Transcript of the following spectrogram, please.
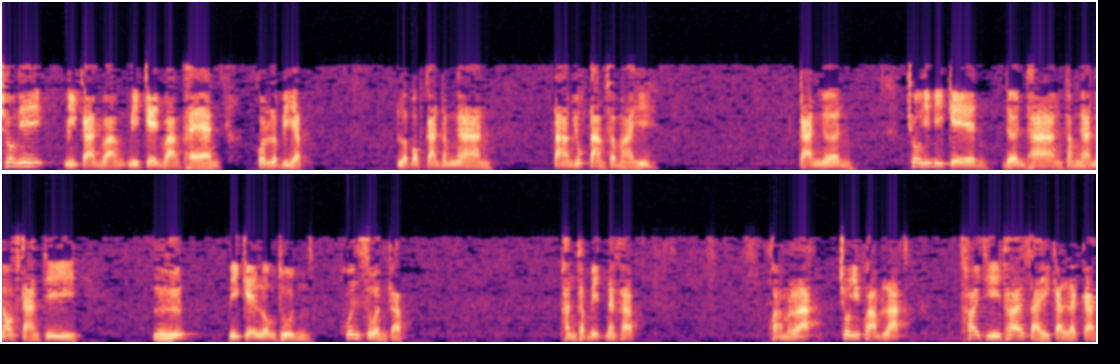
ช่วงนี้มีการวางมีเกณฑ์วางแผนกฎระเบียบ ระบบการทำงานตามยุคตามสมัย การเงิน ช่วงนี้มีเกณฑ์เดินทางทำงานนอกสถานที่ หรือมีเกณฑ์ลงทุนหุ้นส่วนกับพันธมิตรนะครับ ความรักช่วงนี้ความรัก ถ้อยทีถ้อยอาศัยกันและกัน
